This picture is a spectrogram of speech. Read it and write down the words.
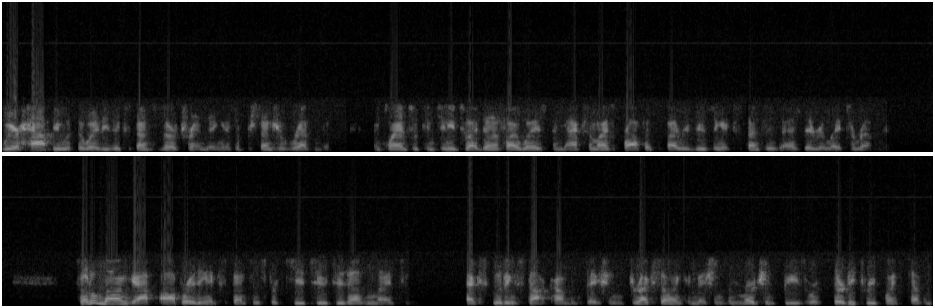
We are happy with the way these expenses are trending as a percentage of revenue and plan to continue to identify ways to maximize profits by reducing expenses as they relate to revenue. Total non-GAAP operating expenses for Q2 2019 excluding stock compensation, direct selling commissions, and merchant fees, were 33.7%,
